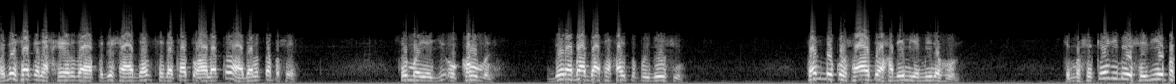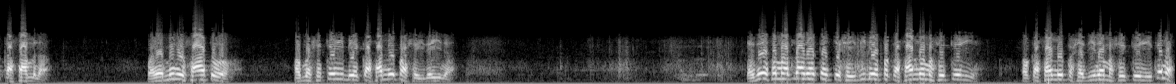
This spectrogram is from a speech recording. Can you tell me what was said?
په دې شکل خیر ده په دې شهادت صدقات او علاقه عدالت په ثم يجيء قوم دره بعد داسې خلق په پیدوشي تسبق ساعة حديم يمينهم كمشكلي بشيدية بكسامنا ويمين ساعة ومشكلي بكسامي بشيدينا هذا سمعت لنا كانت شيدية بكسامنا مشكلي وكسامي بشيدينا مشكلي كنا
